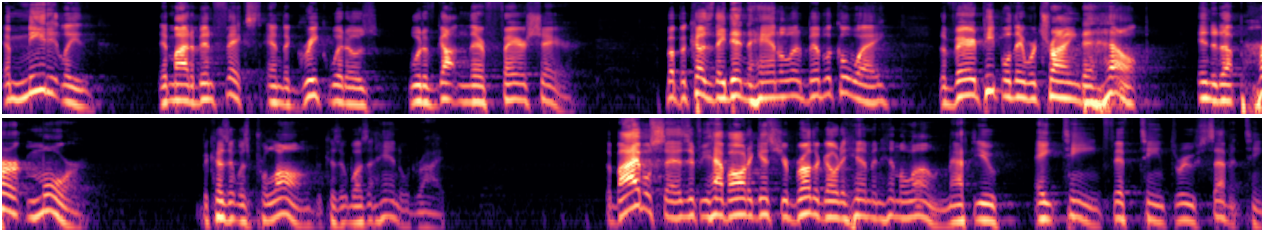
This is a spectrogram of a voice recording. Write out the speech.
immediately it might have been fixed and the Greek widows would have gotten their fair share. But because they didn't handle it a biblical way, the very people they were trying to help ended up hurt more because it was prolonged, because it wasn't handled right. The Bible says if you have aught against your brother, go to him and him alone. Matthew 18, 15 through 17.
